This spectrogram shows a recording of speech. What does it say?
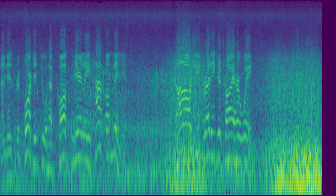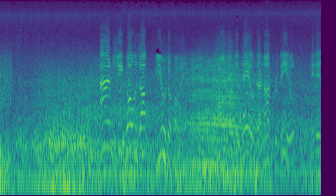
and is reported to have cost nearly half a million. Now she's ready to try her wing. And she goes up beautifully. Although details are not revealed, it is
